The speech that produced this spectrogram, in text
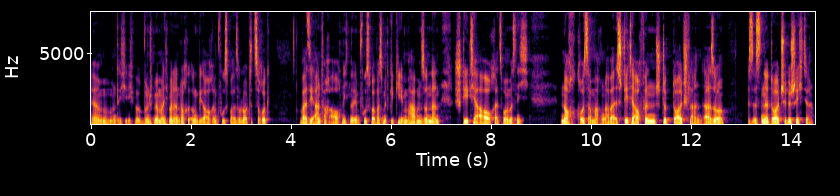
Ähm, und ich, ich wünsche mir manchmal dann doch irgendwie auch im Fußball so Leute zurück, weil sie einfach auch nicht nur dem Fußball was mitgegeben haben, sondern steht ja auch, jetzt wollen wir es nicht noch größer machen, aber es steht ja auch für ein Stück Deutschland. Also es ist eine deutsche Geschichte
